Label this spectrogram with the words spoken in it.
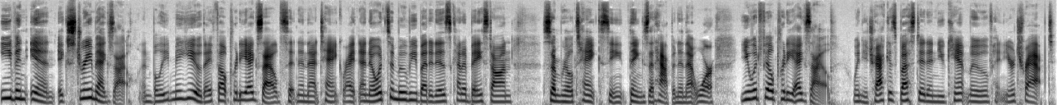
even in extreme exile, and believe me, you, they felt pretty exiled sitting in that tank, right? I know it's a movie, but it is kind of based on some real tank scene, things that happened in that war. You would feel pretty exiled when your track is busted and you can't move and you're trapped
